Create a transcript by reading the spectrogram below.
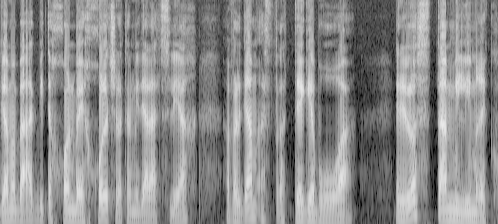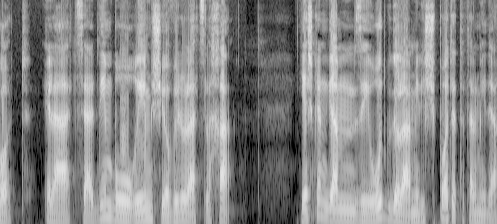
גם הבעת ביטחון ביכולת של התלמידה להצליח, אבל גם אסטרטגיה ברורה. אלה לא סתם מילים ריקות, אלא צעדים ברורים שיובילו להצלחה. יש כאן גם זהירות גדולה מלשפוט את התלמידה.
